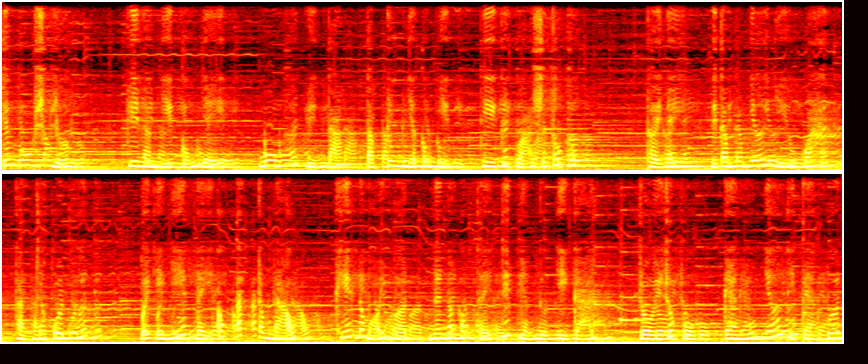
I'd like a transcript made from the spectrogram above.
chứ ngu sao được. khi làm việc cũng vậy buông hết chuyện tạp tập trung vào công việc thì kết quả sẽ tốt hơn. thời nay người ta muốn nhớ nhiều quá thành ra quên hết. bởi vì nhét đầy óc ách trong não khiến nó mỏi mệt nên nó không thể tiếp nhận được gì cả. Rồi rốt cuộc, càng muốn nhớ thì càng quên.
